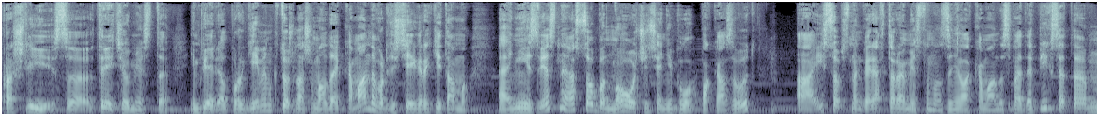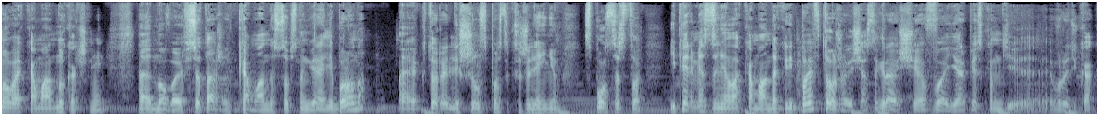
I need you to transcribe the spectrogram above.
Прошли с третьего места Imperial Pro Gaming, тоже наша молодая команда, вроде все игроки там неизвестные особо, но очень себя неплохо показывают. А, и, собственно говоря, второе место у нас заняла команда Spider Pix. Это новая команда, ну как же не э, новая, все та же команда, собственно говоря, Леброна, э, которая лишилась просто, к сожалению, спонсорства. И первое место заняла команда Крипэв, тоже сейчас играющая в европейском вроде как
